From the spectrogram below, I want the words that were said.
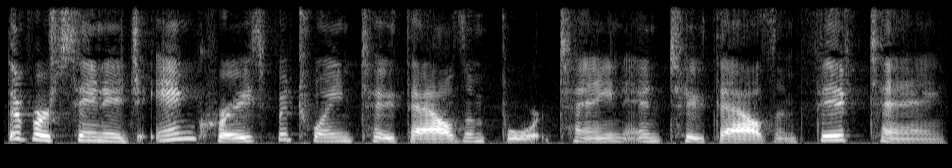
The percentage increased between 2014 and 2015.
